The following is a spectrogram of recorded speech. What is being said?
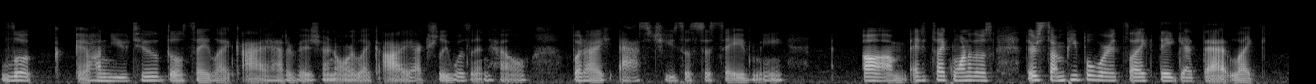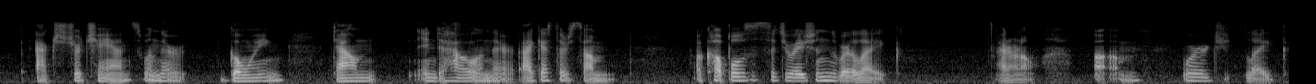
look on YouTube, they'll say, like, I had a vision, or like, I actually was in hell, but I asked Jesus to save me um, and it's like one of those, there's some people where it's like they get that like extra chance when they're going down into hell. And there, I guess there's some, a couple situations where like, I don't know, um, where like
